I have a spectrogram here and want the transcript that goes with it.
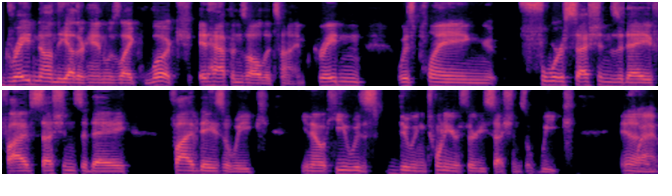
Graydon, on the other hand, was like, look, it happens all the time. Graydon was playing four sessions a day, five sessions a day, five days a week. You know, he was doing 20 or 30 sessions a week um, Wow.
